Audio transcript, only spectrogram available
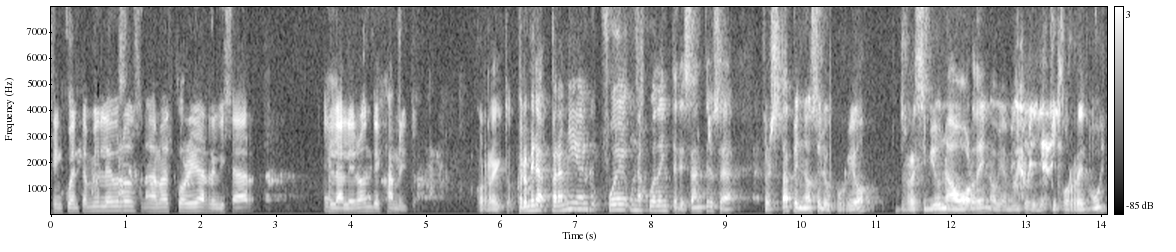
50 mil euros nada más por ir a revisar el alerón de Hamilton. Correcto. Pero mira, para mí fue una jugada interesante. O sea, Verstappen no se le ocurrió. Recibió una orden, obviamente, del equipo Red Bull.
